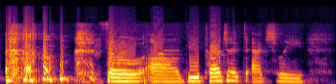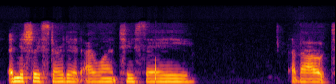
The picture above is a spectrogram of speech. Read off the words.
okay. So uh, the project actually initially started, I want to say, about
